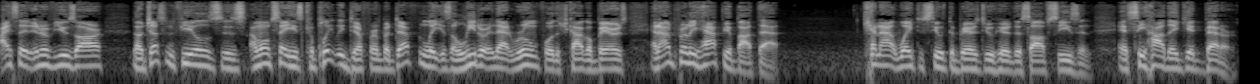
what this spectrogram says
isolated interviews are. Now, Justin Fields is, I won't say he's completely different, but definitely is a leader in that room for the Chicago Bears, and I'm pretty happy about that. Cannot wait to see what the Bears do here this offseason and see how they get better.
